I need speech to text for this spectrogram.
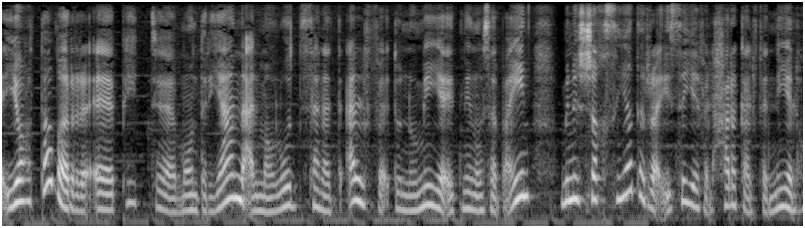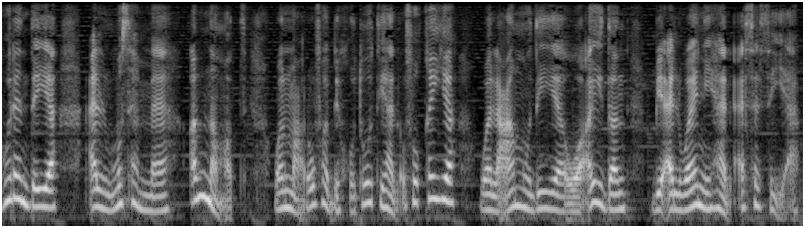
يعتبر بيت موندريان المولود سنة 1872 من الشخصيات الرئيسية في الحركة الفنية الهولندية المسماة النمط والمعروفة بخطوطها الأفقية والعمودية وأيضا بألوانها الأساسية.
